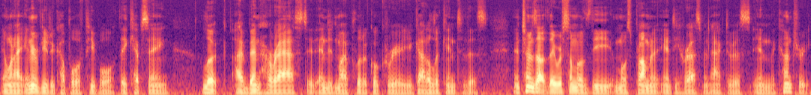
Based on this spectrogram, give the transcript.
And when I interviewed a couple of people, they kept saying, Look, I've been harassed. It ended my political career. You got to look into this. And it turns out they were some of the most prominent anti harassment activists in the country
